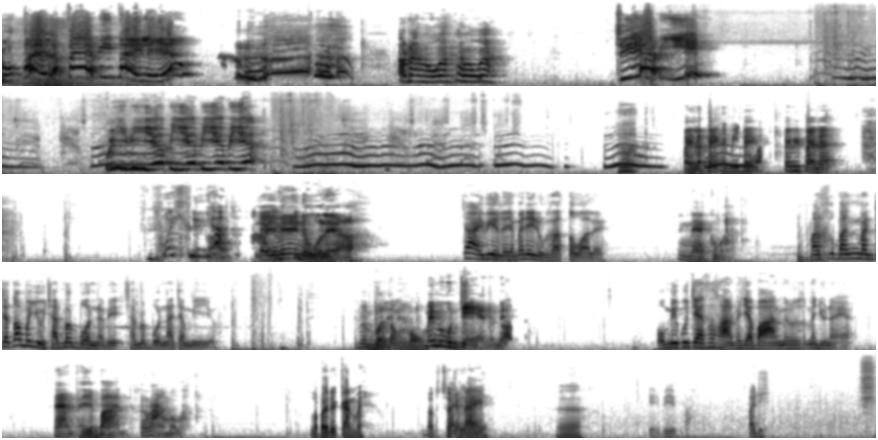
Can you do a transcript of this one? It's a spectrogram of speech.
กูไปแล้วแม่พี่ไปแล้ว เอาทางลงมาทางลงมาเจี๊ยบผีอุ้ยผีเยอะผีเยอะผีเยอะผีเยอะ ไปแล้วแป้งไปไปไปไปแล้วไม่ขึ้นยากเรายังไม่ได้หนูเลยเหรอใช่พี่เรายังไม่ได้ดูสักตัวเลยไม่น่ากลัวมันคือมันมันจะต้องมาอยู่ชั้นบนบนๆอะพี่ชั้นบนบนๆน่าจะมีอยู่ มันบ่นต้องลงไม่มีกุญแจเหรอเนี่ยผมมีกุญแจสถานพยาบาลไม่รู้มันอยู่ไหนอะสถานพยาบาลข้างหลังมาวะเราไปด้วยกันไหม เราช่วยกันได้ไปด้วยเออโอเคพี่ไปไปดิ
